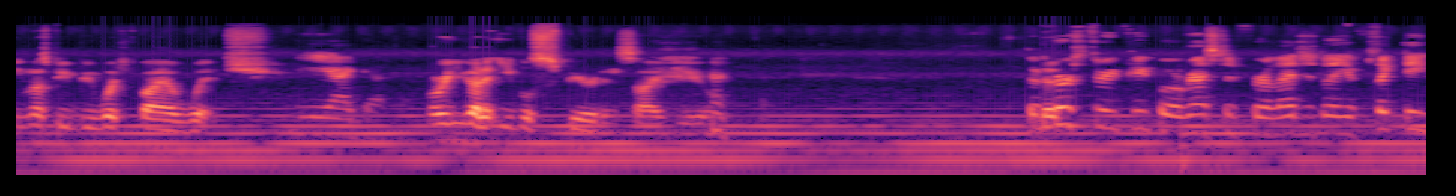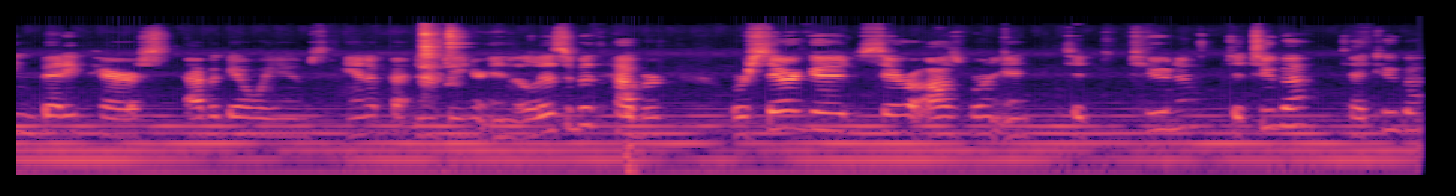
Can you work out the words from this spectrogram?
You must be bewitched by a witch. Yeah, I got it. Or you got an evil spirit inside you. The The- first three people arrested for allegedly afflicting Betty Parris, Abigail Williams, Anna Putnam Jr., and Elizabeth Hubbard were Sarah Good, Sarah Osborne, and Tatuna, Tatuba, Tatuba.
